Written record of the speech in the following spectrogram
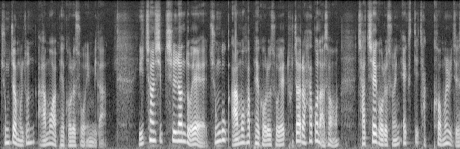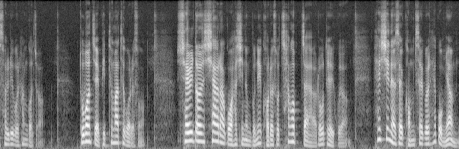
중점을 둔 암호화폐 거래소입니다. 2017년도에 중국 암호화폐 거래소에 투자를 하고 나서 자체 거래소인 XT.com을 이제 설립을 한 거죠. 두 번째 비트마트 거래소 셸던 시아라고 하시는 분이 거래소 창업자로 되어 있고요. 해시넷에 검색을 해보면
